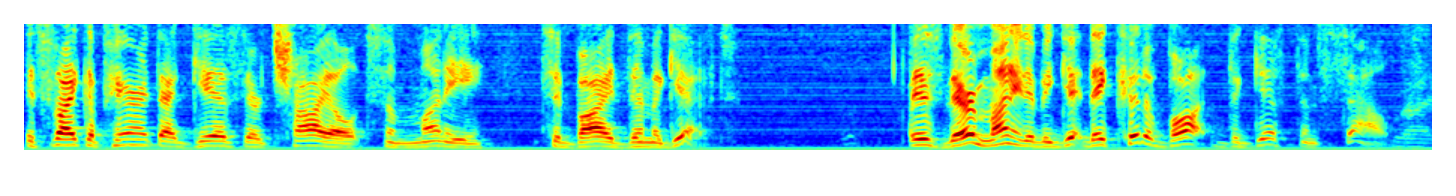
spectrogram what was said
it's like a parent that gives their child some money to buy them a gift. It's their money to be they could have bought the gift themselves. Right.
